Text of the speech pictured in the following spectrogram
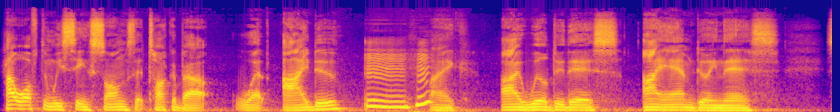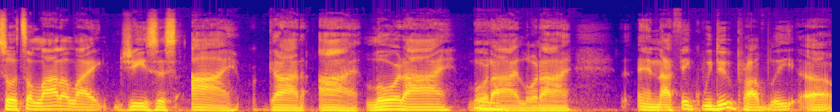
how often we sing songs that talk about what I do. Mm-hmm. Like I will do this. I am doing this. So it's a lot of like Jesus, I, God, I, Lord, I, Lord, I, Lord, I, and I think we do probably. Uh,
